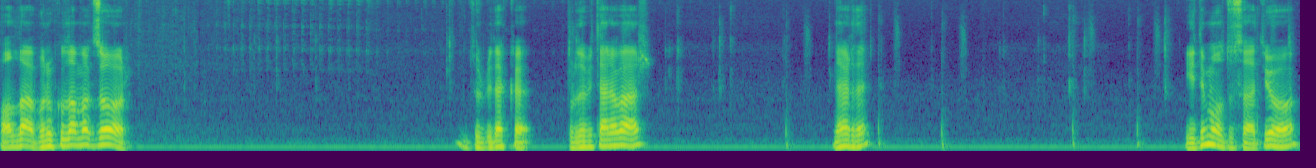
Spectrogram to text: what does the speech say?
Vallahi bunu kullanmak zor. Dur bir dakika. Burada bir tane var. Nerede? 7 mi oldu saat? Yo.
